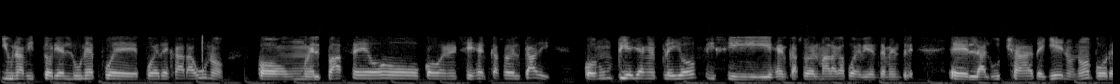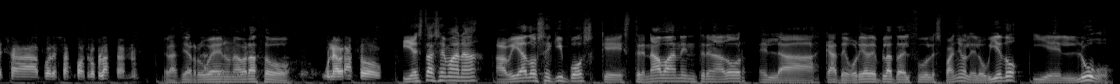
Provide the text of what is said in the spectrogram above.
y una victoria el lunes pues puede dejar a uno con el pase o con si es el caso del Cádiz con un pie ya en el playoff y si es el caso del Málaga pues evidentemente eh, la lucha de lleno no por esa por esas cuatro plazas no gracias Rubén un abrazo. Un abrazo. Y esta semana había dos equipos que estrenaban entrenador en la categoría de plata del fútbol español el Oviedo y el Lugo.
